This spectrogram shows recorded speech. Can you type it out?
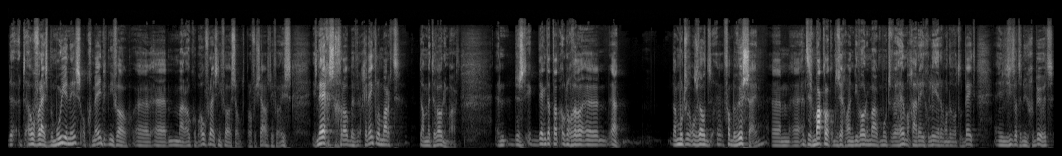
de, het overheidsbemoeienis op gemeentelijk niveau, eh, eh, maar ook op overheidsniveau, zo ook op provinciaal niveau, is, is nergens groot bij geen enkele markt dan met de woningmarkt. En dus ik denk dat dat ook nog wel, eh, ja, daar moeten we ons wel eh, van bewust zijn. Ehm, eh, en het is makkelijk om te zeggen, van die woningmarkt moeten we helemaal gaan reguleren, want dan wordt het beter. En je ziet wat er nu gebeurt.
